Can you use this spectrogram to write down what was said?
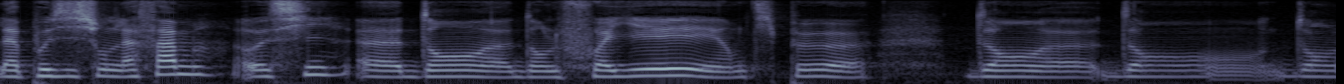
la position de la femme aussi dans, dans le foyer et un petit peu dans, dans, dans,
